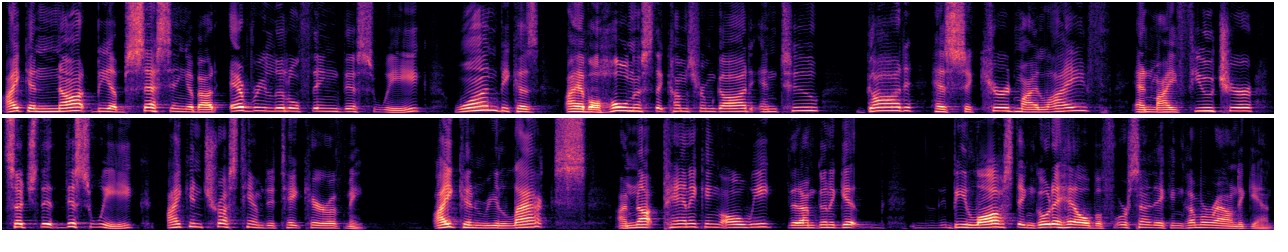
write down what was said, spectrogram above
I cannot be obsessing about every little thing this week. One, because I have a wholeness that comes from God. And two, God has secured my life and my future such that this week I can trust Him to take care of me. I can relax. I'm not panicking all week that I'm going to get be lost and go to hell before Sunday can come around again.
